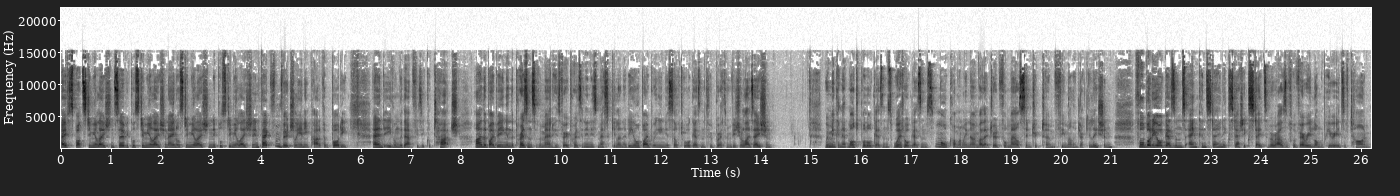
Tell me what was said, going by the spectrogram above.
A spot stimulation, cervical stimulation, anal stimulation, nipple stimulation, in fact, from virtually any part of her body, and even without physical touch, either by being in the presence of a man who's very present in his masculinity or by bringing yourself to orgasm through breath and visualization. Women can have multiple orgasms, wet orgasms, more commonly known by that dreadful male centric term female ejaculation, full body orgasms, and can stay in ecstatic states of arousal for very long periods of time.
